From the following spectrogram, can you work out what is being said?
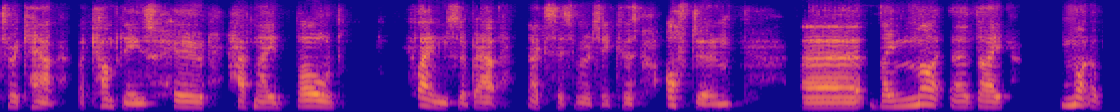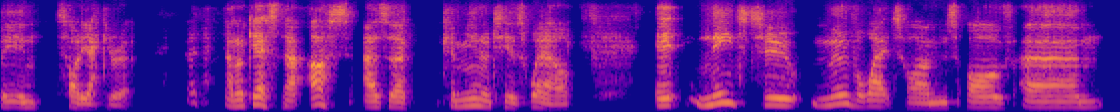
to account companies who have made bold claims about accessibility because often uh, they might uh, they might not be entirely accurate and i guess that us as a community as well it needs to move away at times of um,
